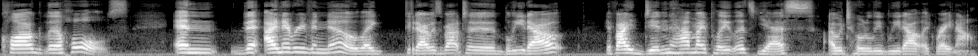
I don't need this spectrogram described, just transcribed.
clog the holes. And then I never even know, like, dude, I was about to bleed out. If I didn't have my platelets, yes, I would totally bleed out like right now.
